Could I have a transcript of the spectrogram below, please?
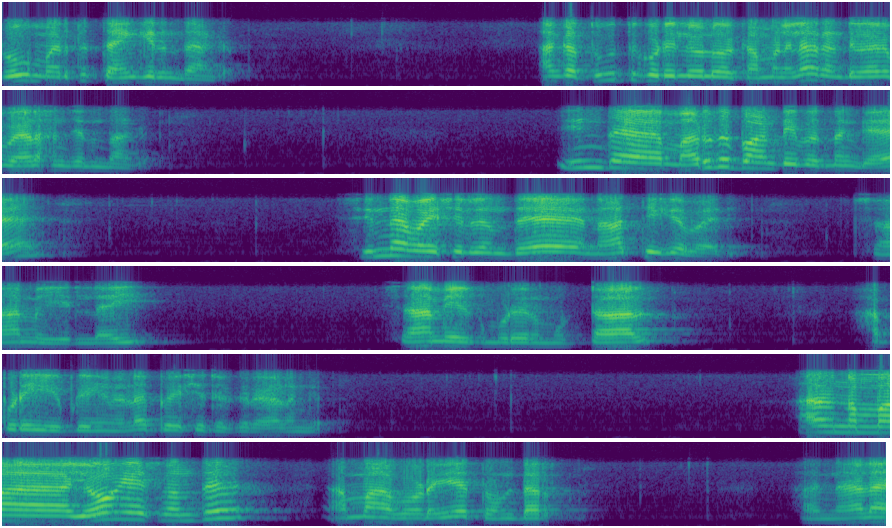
ரூம் எடுத்து தங்கியிருந்தாங்க. அங்கே தூத்துக்குடியில் உள்ள ஒரு கம்பெனியில் ரெண்டு பேரும் வேலை செஞ்சுருந்தாங்க. இந்த மருது பாண்டி வந்துங்க சின்ன வயசுலேருந்தே நாத்திகவாதி. சாமி இல்லை சாமி கும்பிடுற முட்டாள் அப்படி இப்படிங்கலாம் பேசிகிட்டு இருக்கிற ஆளுங்க. அது நம்ம யோகேஷ் வந்து அம்மாவோடைய தொண்டர். அதனால்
